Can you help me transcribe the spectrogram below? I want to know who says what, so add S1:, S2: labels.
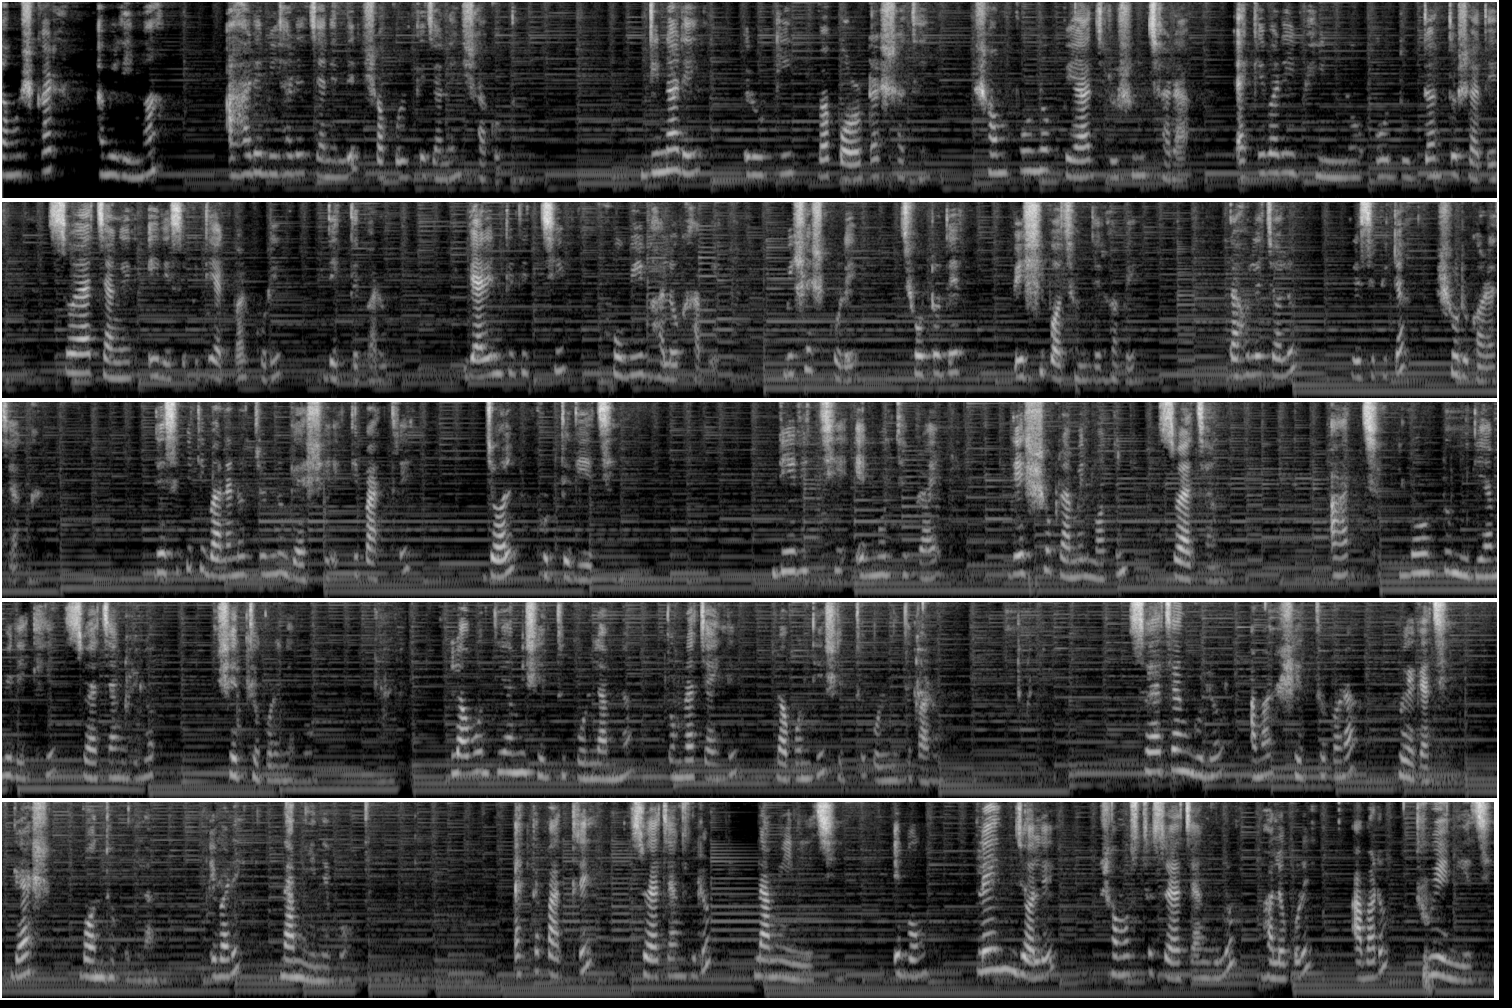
S1: নমস্কার, আমি রিমা। আহারে বিহারে চ্যানেলে সকলকে জানাই স্বাগত। ডিনারে রুটি বা পরোটার সাথে সম্পূর্ণ পেঁয়াজ, রসুন ছাড়া একেবারেই ভিন্ন ও দুর্দান্ত স্বাদের সয়া চাঙের এই রেসিপিটি একবার করে দেখতে পারো। গ্যারেন্টি দিচ্ছি, খুবই ভালো খাবে। বিশেষ করে ছোটদের বেশি পছন্দের হবে। তাহলে চলো রেসিপিটা শুরু করা যাক। রেসিপিটি বানানোর জন্য গ্যাসে একটি পাত্রে জল ফুটতে দিয়েছি। দিয়ে দিচ্ছি এর মধ্যে প্রায় দেড়শো গ্রামের মতন সয়া চাং আজ লো টু মিডিয়ামে রেখে সয়া চাংগুলো সেদ্ধ করে নেব। লবণ দিয়ে আমি সেদ্ধ করলাম না, তোমরা চাইলে লবণ দিয়ে সেদ্ধ করে নিতে পারো। সয়া চাংগুলো আমার সেদ্ধ করা হয়ে গেছে। গ্যাস বন্ধ করলাম। এবারে নামিয়ে নেব। একটা পাত্রে সয়া চাংগুলো নামিয়ে নিয়েছি এবং প্লেন জলে সমস্ত সয়া চাংগুলো ভালো করে আবারও ধুয়ে নিয়েছি।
